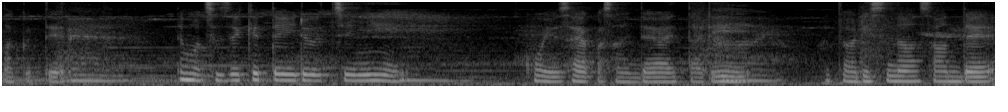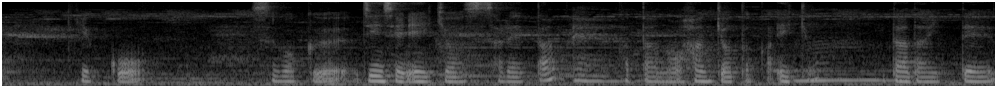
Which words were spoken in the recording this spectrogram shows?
なくてえでも続けているうちにこういうさやかさんに出会えたり、はい。あとはリスナーさんで結構すごく人生に影響されたえ方の反響とか影響いうん。ただいてはい。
